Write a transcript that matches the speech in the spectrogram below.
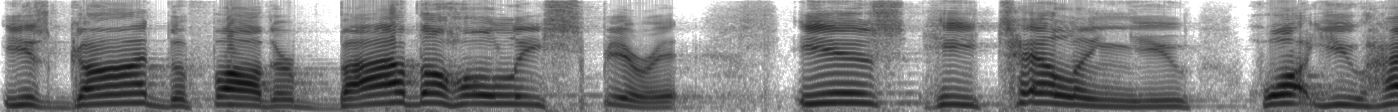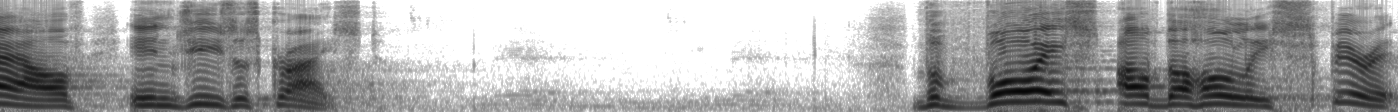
Is God the Father, by the Holy Spirit, is He telling you what you have in Jesus Christ? The voice of the Holy Spirit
